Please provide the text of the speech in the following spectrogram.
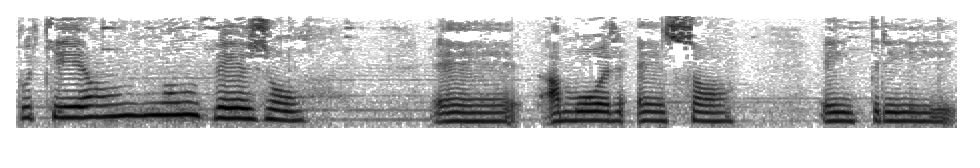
Porque eu não vejo é, amor é só entre,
